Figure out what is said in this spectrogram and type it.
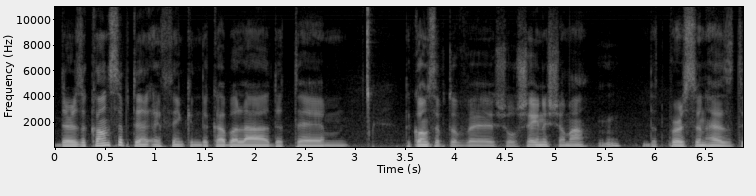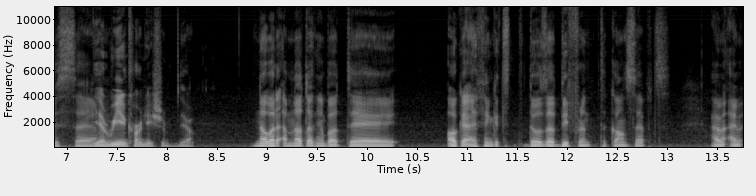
there's a concept, uh, I think, in the Kabbalah that um, the concept of uh, shorshei neshama, hmm that person has this. Um, yeah, reincarnation. Yeah. no, but I'm not talking about. Uh, okay, I think it's those are different concepts. I I,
